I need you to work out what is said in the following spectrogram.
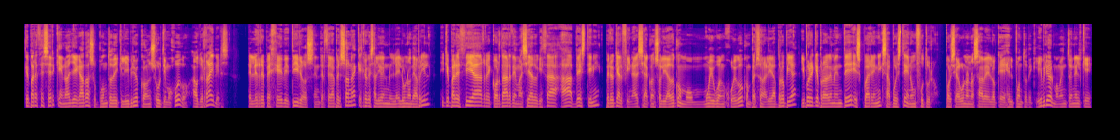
que parece ser que no ha llegado a su punto de equilibrio con su último juego, Outriders, el RPG de tiros en tercera persona, que creo que salió en el 1 de abril, y que parecía recordar demasiado quizá a Destiny, pero que al final se ha consolidado como un muy buen juego con personalidad propia y por el que probablemente Square Enix apueste en un futuro por si alguno no sabe lo que es el punto de equilibrio, el momento en el que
